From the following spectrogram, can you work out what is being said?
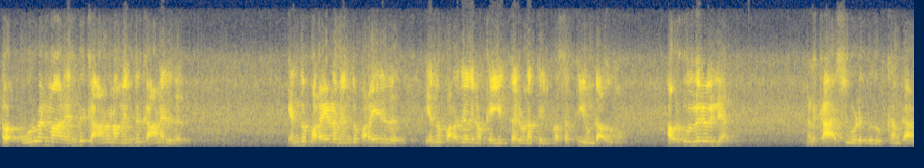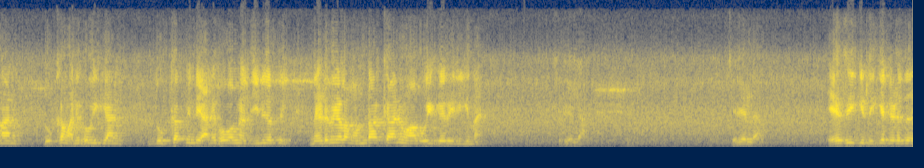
അപ്പോൾ പൂർവന്മാർ എന്ത് കാണണം എന്ത് കാണരുത്? എന്തു പറയണം എന്തു പറയരുത് എന്ന് പറഞ്ഞതിനൊക്കെ ഈ തരുണത്തിൽ പ്രസക്തി ഉണ്ടാകുമോ? അവർക്ക് വിവരമില്ല നിങ്ങൾ കാശ് കൊടുത്ത് ദുഃഖം കാണാനും ദുഃഖം അനുഭവിക്കാനും ദുഃഖത്തിന്റെ അനുഭവങ്ങൾ ജീവിതത്തിൽ നെടുനീളം ഉണ്ടാക്കാനും ആ പോയി കയറിയിരിക്കുന്നത് ശരിയല്ല. ശരിയല്ല. എ സിക്ക് ടിക്കറ്റ് എടുത്ത്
